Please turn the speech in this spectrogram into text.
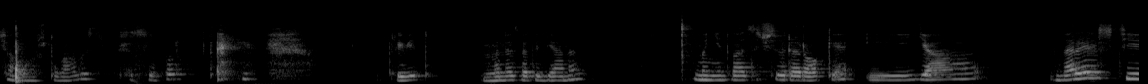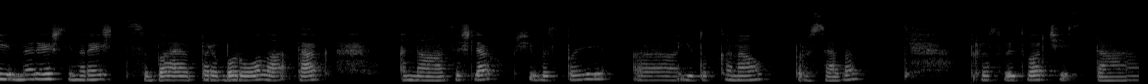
Все налаштувалось, все супер. Привіт! Мене звати Діана. Мені 24 роки, і я нарешті, нарешті, нарешті себе переборола так на цей шлях, щоб вести е, YouTube канал про себе, про свою творчість та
